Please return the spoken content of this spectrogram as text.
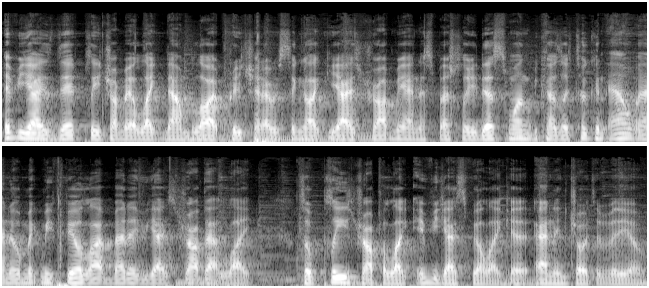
If you guys did, please drop me a like down below. I appreciate every single like you guys drop me and especially this one because I took an L and it'll make me feel a lot better if you guys drop that like. So please drop a like if you guys feel like it and enjoyed the video.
